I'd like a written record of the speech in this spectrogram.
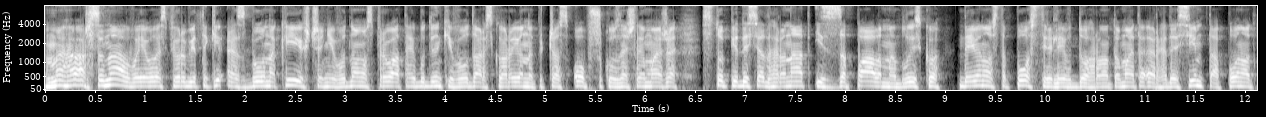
Мега-арсенал виявили співробітники СБУ на Київщині. В одному з приватних будинків Володарського району під час обшуку знайшли майже 150 гранат із запалами, близько 90 пострілів до гранатомета РГД-7 та понад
